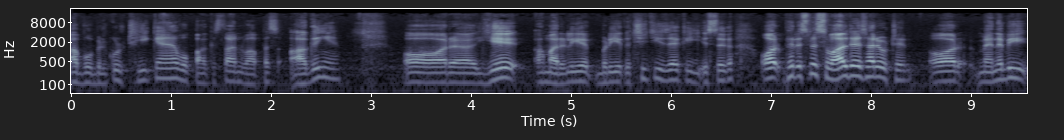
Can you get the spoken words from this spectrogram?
अब वो बिल्कुल ठीक हैं, वो पाकिस्तान वापस आ गई हैं। और ये हमारे लिए बड़ी एक अच्छी चीज़ है कि इस इससे और फिर इसमें सवाल ढेर सारे उठे, और मैंने भी,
